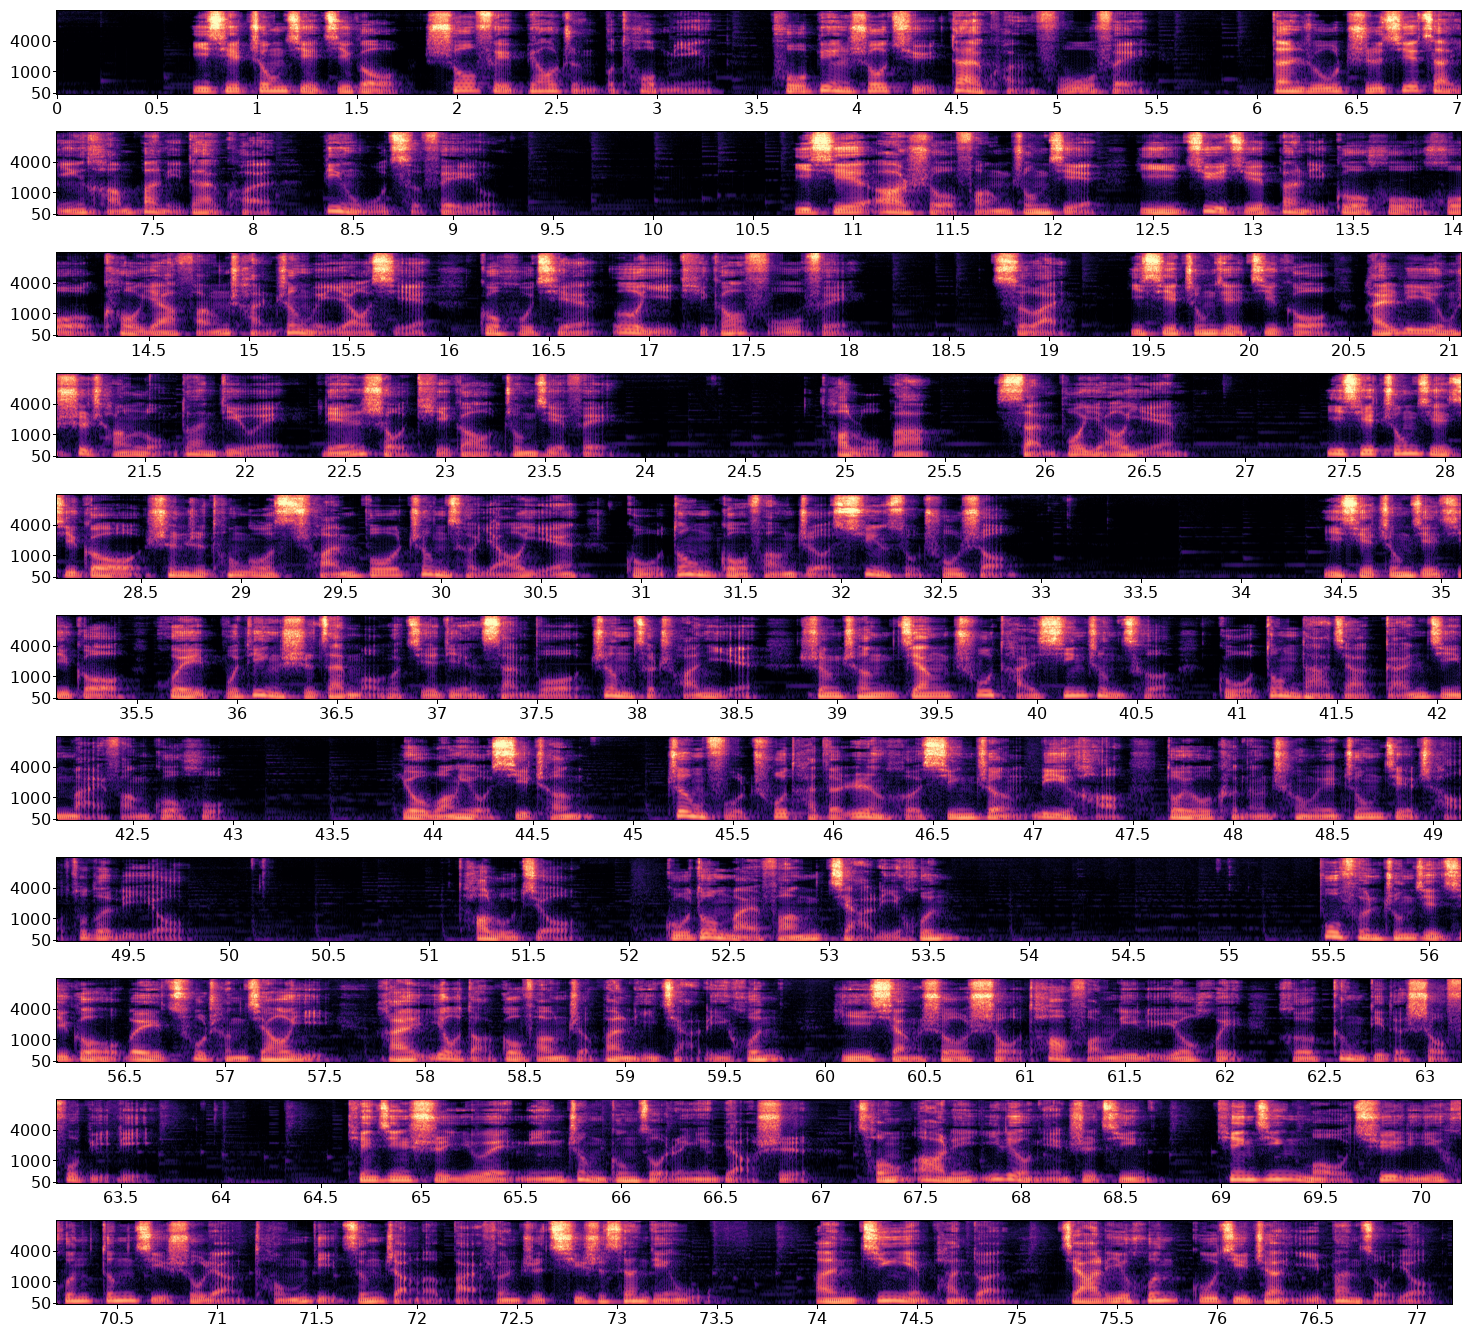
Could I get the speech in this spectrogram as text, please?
一些中介机构收费标准不透明，普遍收取贷款服务费，但如直接在银行办理贷款，并无此费用。一些二手房中介以拒绝办理过户或扣押房产证为要挟，过户前恶意提高服务费。此外，一些中介机构还利用市场垄断地位，联手提高中介费。套路八，散播谣言。一些中介机构甚至通过传播政策谣言，鼓动购房者迅速出手。一些中介机构会不定时在某个节点散播政策传言，声称将出台新政策，鼓动大家赶紧买房过户。有网友戏称，政府出台的任何新政利好都有可能成为中介炒作的理由。套路九，鼓动买房假离婚。部分中介机构为促成交易，还诱导购房者办理假离婚，以享受首套房利率优惠和更低的首付比例。天津市一位民政工作人员表示，从2016年至今，天津某区离婚登记数量同比增长了百分之七十三点五，按经验判断，假离婚估计占一半左右。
